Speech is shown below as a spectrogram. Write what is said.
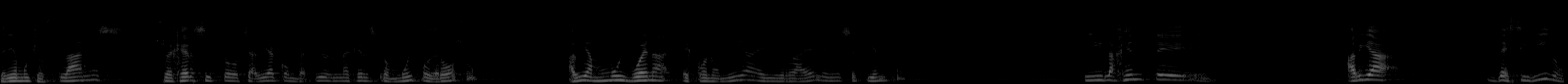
Tenía muchos planes, su ejército se había convertido en un ejército muy poderoso. Había muy buena economía en Israel en ese tiempo. Y la gente había decidido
